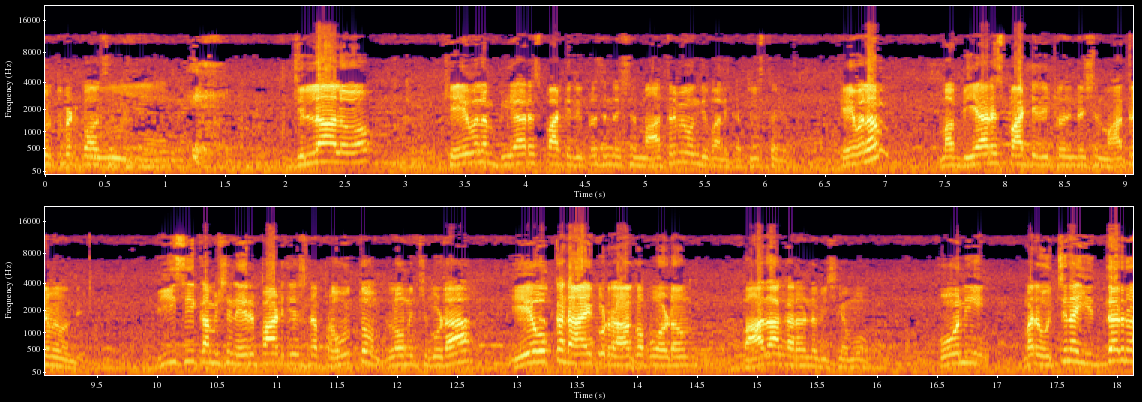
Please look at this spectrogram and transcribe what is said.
గుర్తుపెట్టుకోవాల్సింది. జిల్లాలో కేవలం బీఆర్ఎస్ పార్టీ రిప్రజెంటేషన్ మాత్రమే ఉంది వాళ్ళు ఇక్కడ చూస్తే. కేవలం మా బీఆర్ఎస్ పార్టీ రిప్రజెంటేషన్ మాత్రమే ఉంది. బీసీ కమిషన్ ఏర్పాటు చేసిన ప్రభుత్వంలో నుంచి కూడా ఏ ఒక్క నాయకుడు రాకపోవడం బాధాకరమైన విషయము. పోనీ మరి వచ్చిన ఇద్దరు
